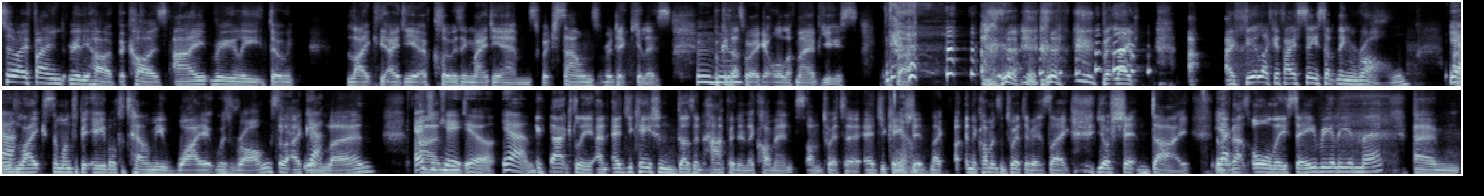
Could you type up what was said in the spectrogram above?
Twitter I find really hard because I really don't like the idea of closing my DMs, which sounds ridiculous because Mhm. that's where I get all of my abuse. But, but like, I, I feel like if I say something wrong, I would like someone to be able to tell me why it was wrong so that I can learn. Educate and- you. Yeah. Exactly. And education doesn't happen in the comments on Twitter. Education, like in the comments on Twitter, it's like, you're shit and die. Yeah. Like that's all they say really in there. Um,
